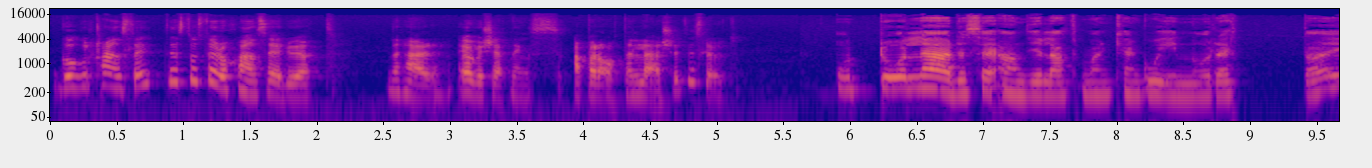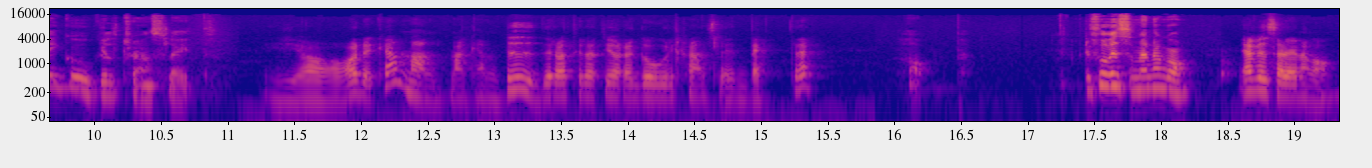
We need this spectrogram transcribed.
Google Translate, desto större chans är det ju att den här översättningsapparaten lär sig till slut. Och då lärde sig Angela att man kan gå in och rätta i Google Translate. Ja, det kan man. Man kan bidra till att göra Google Translate bättre. Hopp. Du får visa mig någon gång. Jag visar dig någon gång.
